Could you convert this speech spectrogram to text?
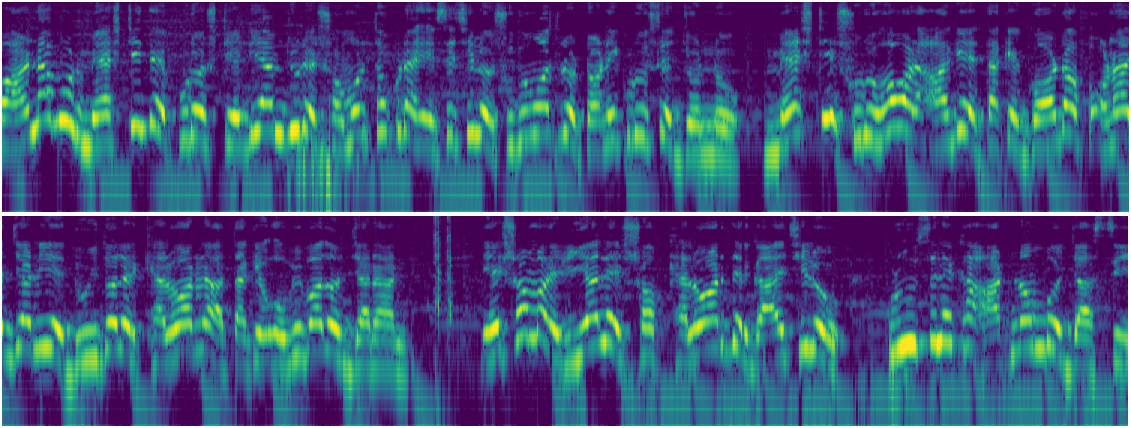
বার্নাবুর ম্যাচটিতে পুরো স্টেডিয়াম জুড়ে সমর্থকরা এসেছিল শুধুমাত্র টনি ক্রুসের জন্য। ম্যাচটি শুরু হওয়ার আগে তাকে গড অফ অনার জানিয়ে দুই দলের খেলোয়াড়রা তাকে অভিবাদন জানান। এ সময় রিয়ালের সব খেলোয়াড়দের গায়ে ছিল ক্রুস লেখা আট নম্বর জার্সি।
